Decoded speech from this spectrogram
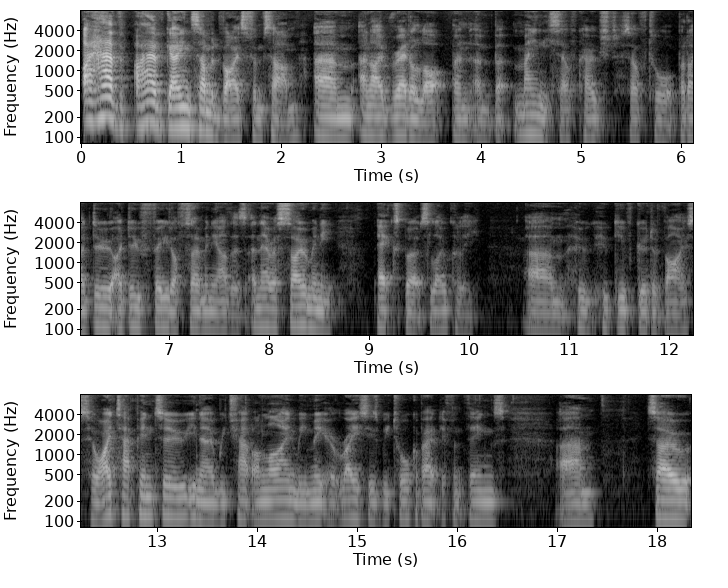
I have I have gained some advice from some, um, and I've read a lot, and, and but mainly self coached, self taught. But I do I do feed off so many others, and there are so many experts locally um, who, who give good advice, who I tap into. You know, we chat online, we meet at races, we talk about different things. Um, so,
